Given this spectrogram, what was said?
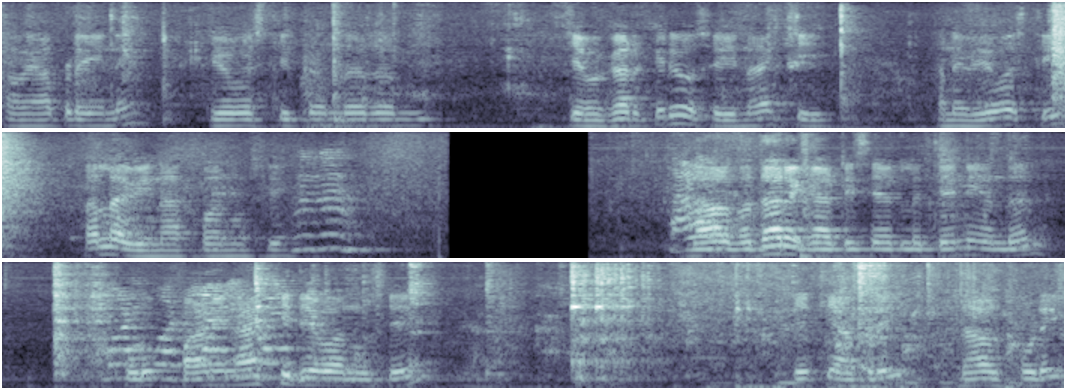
હવે આપણે એને વ્યવસ્થિત અંદર જે વઘાર કર્યો છે, એ નાખી અને વ્યવસ્થિત હલાવી નાખવાનું છે. દાળ વધારે ઘાટી છે, એટલે તેની અંદર થોડુંક પાણી નાખી દેવાનું છે. જેથી આપણે દાળ થોડી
